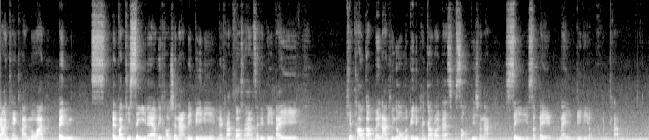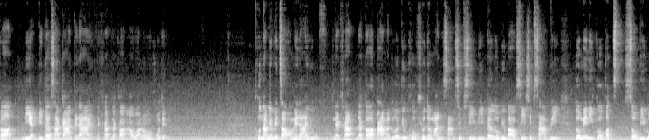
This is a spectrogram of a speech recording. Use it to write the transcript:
การแข่งขันเมื่อวานเป็น เป็นวันที่ 4 แล้วที่เขาชนะในปีนี้นะครับ ก็สร้างสถิติไปเทียบเท่ากับเบนาทิโนเมื่อปี 1982 ที่ชนะ 4 สเตจในปีเดียวนะครับ ก็เบียดปีเตอร์ซาการไปได้นะครับ แล้วก็อาวาโรโคเดผู้นำยังเป็นเจ้าอเมด้าอยู่นะครับ แล้วก็ตามมาด้วยวิลโคคิวเดอร์มัน 34 วิเปโลบิลบา43 วิ โดเมนิโกปโซวิโว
